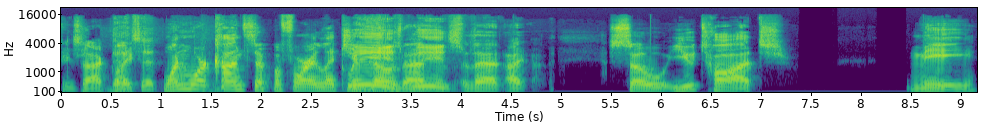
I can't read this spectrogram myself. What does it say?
Exactly. That's it. One more concept before I let please, you go. That, please. that I so you taught me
